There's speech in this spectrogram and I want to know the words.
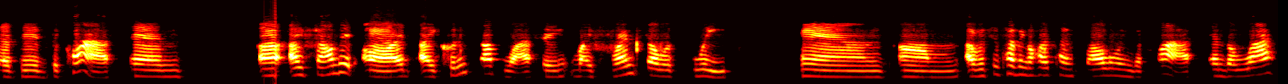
that did the class, and uh, I found it odd. I couldn't stop laughing. My friend fell asleep and um, I was just having a hard time following the class. And the last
